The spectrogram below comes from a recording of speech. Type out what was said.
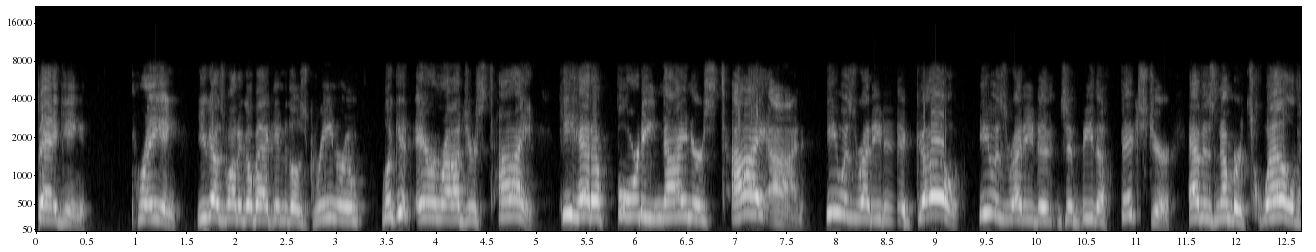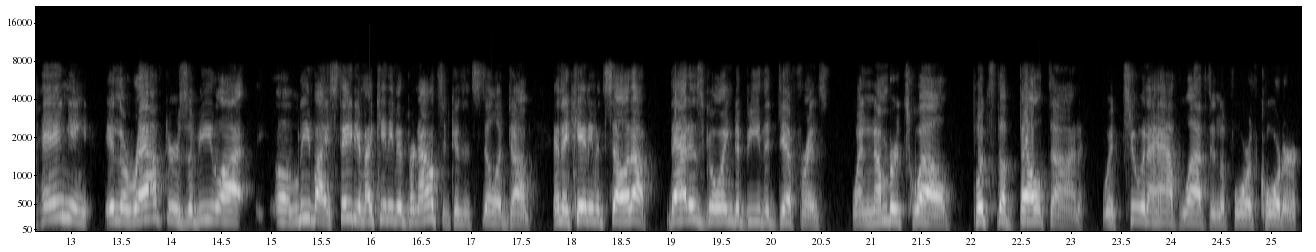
begging, praying. You guys want to go back into those green room? Look at Aaron Rodgers' tie. He had a 49ers tie on. He was ready to go. He was ready to, to be the fixture, have his number 12 hanging in the rafters of Eli, uh, Levi Stadium. I can't even pronounce it because it's still a dump and they can't even sell it out. That is going to be the difference when number 12 puts the belt on with two and a half left in the fourth quarter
